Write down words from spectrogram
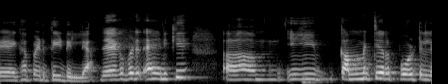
രേഖപ്പെടുത്തിയിട്ടില്ല. രേഖപ്പെടുത്തി എനിക്ക് ഈ കമ്മിറ്റി റിപ്പോർട്ടിൽ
